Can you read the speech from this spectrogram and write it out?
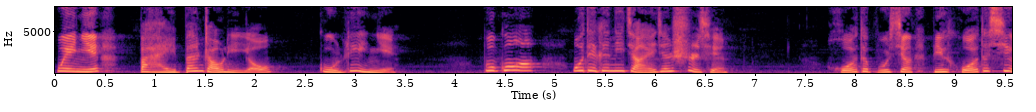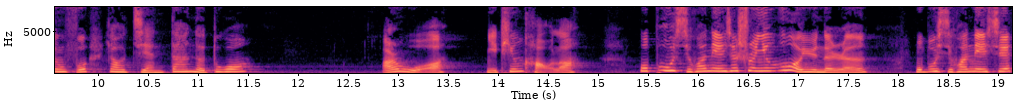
为你百般找理由，鼓励你。不过，我得跟你讲一件事情。活的不幸比活的幸福要简单的多。而我，你听好了，我不喜欢那些顺应厄运的人，我不喜欢那些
